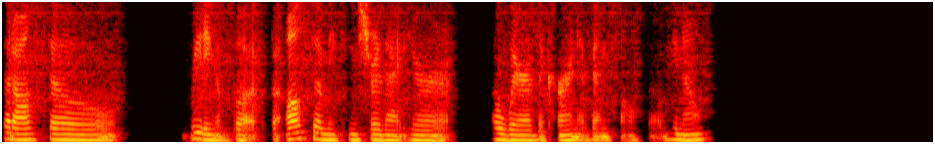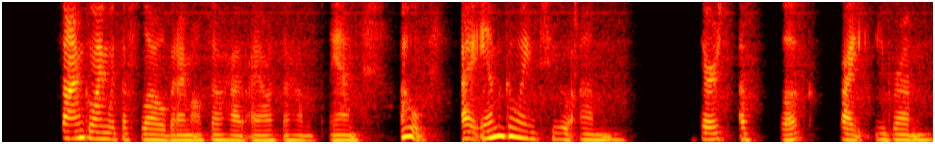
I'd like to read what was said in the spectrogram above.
but also reading a book, but also making sure that you're aware of the current events also, you know. So I'm going with the flow, but I'm also have I also have a plan. Oh, I am going to um there's a book by Ibram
